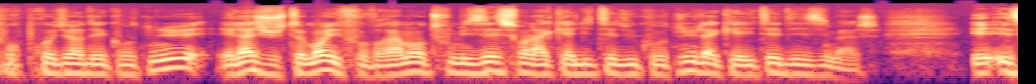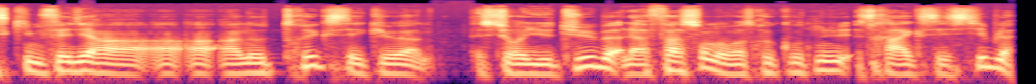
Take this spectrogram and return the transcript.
pour produire des contenus. Et là, justement, il faut vraiment tout miser sur la qualité du contenu, la qualité des images. Et, ce qui me fait dire un, autre truc, c'est que sur YouTube, la façon dont votre contenu sera accessible,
